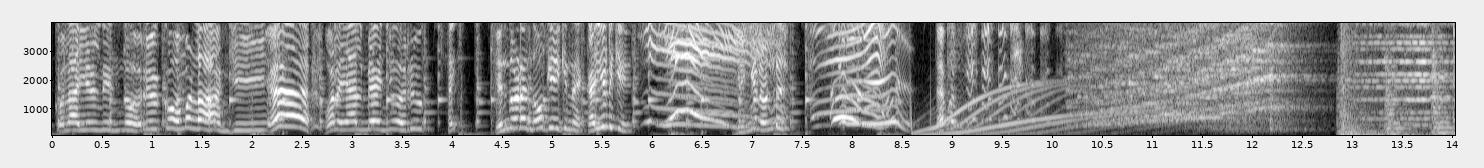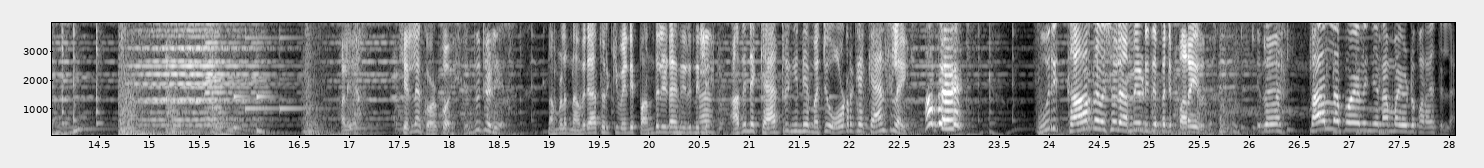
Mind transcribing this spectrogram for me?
കൊലായിൽ നിന്നൊരു കോമളാങ്കി. ഒലയാൽ മേഞ്ഞൊരു എന്തോടെ നോക്കിയിരിക്കുന്നേ? കൈയടിക്ക് എങ്ങനുണ്ട്? എല്ലാം കുഴപ്പമായി. എന്തുട്ടളിയാ നമ്മൾ നവരാത്രിക്ക് വേണ്ടി പന്തലിടാൻ ഇരുന്നില്ലേ അതിന്റെ കാറ്ററിംഗിന്റെ മറ്റു ഓർഡറൊക്കെ ക്യാൻസൽ ആയി ഒരു കാരണവശാലും അമ്മയോട് ഇതേപ്പറ്റി പറയരുത്. ഇത് താല്ല പോയാലും ഞാൻ അമ്മയോട് പറയത്തില്ല.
